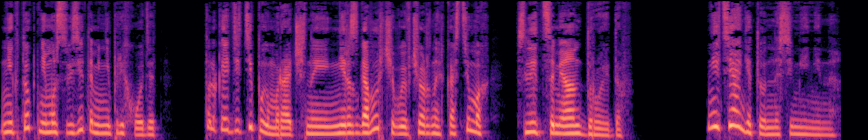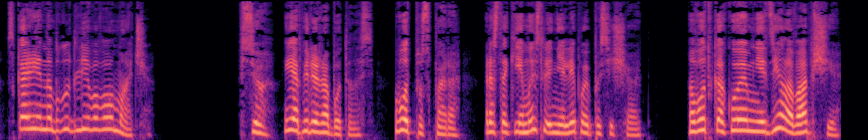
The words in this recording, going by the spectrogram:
Никто к нему с визитами не приходит. Только эти типы мрачные, неразговорчивые в черных костюмах с лицами андроидов. Не тянет он на семьянина, скорее на блудливого мача. Все, я переработалась. В отпуск пора, раз такие мысли нелепо посещают. А вот какое мне дело вообще?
